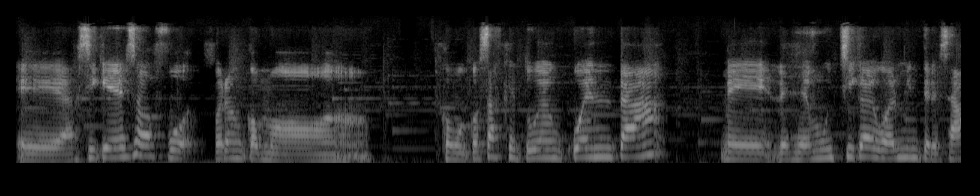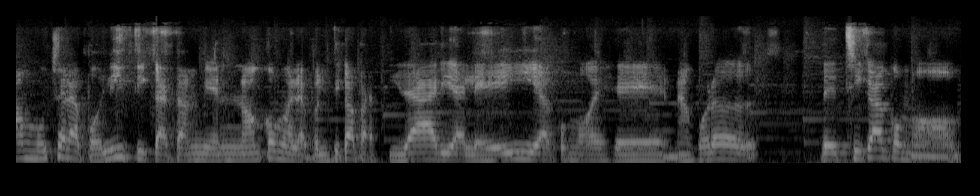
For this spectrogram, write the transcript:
Eh, así que eso fueron como, como cosas que tuve en cuenta. Me, desde muy chica igual me interesaba mucho la política también, ¿no? Como la política partidaria, leía como desde, me acuerdo de chica como,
